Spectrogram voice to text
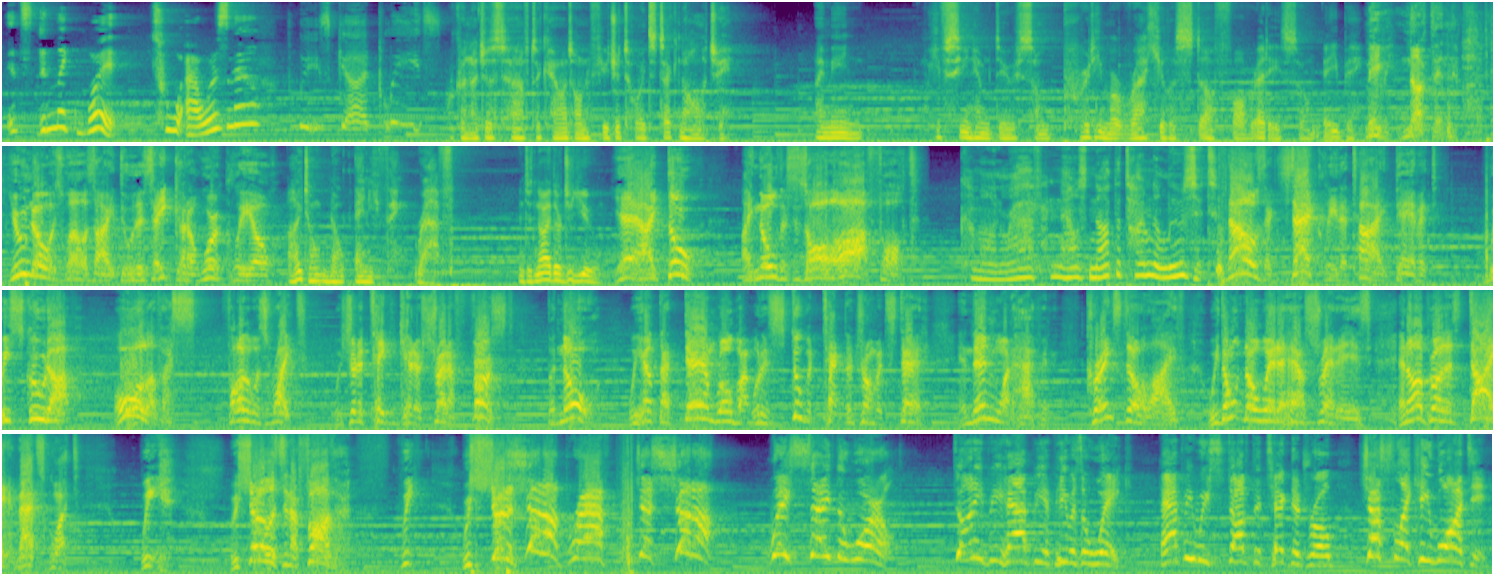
It's been like what, two hours now? Please, God, please. We're gonna just have to count on Fugitoid's technology. I mean, we've seen him do some pretty miraculous stuff already, so maybe. Maybe nothing. You know as well as I do this ain't gonna work, Leo. I don't know anything, Raph. And neither do you. Yeah, I do. I know this is all our fault. Come on, Raph. Now's not the time to lose it. Now's exactly the time, damn it. We screwed up. All of us. Father was right. We should have taken care of Shredder first. But no, we helped that damn robot with his stupid technodrome instead. And then what happened? Krang's still alive. We don't know where the hell Shredder is. And our brother's dying, that's what. We. We should have listened to Father. We. We should have. Shut up, Raph! Just shut up! We saved the world! Donnie'd be happy if he was awake. Happy we stopped the Technodrome just like he wanted.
